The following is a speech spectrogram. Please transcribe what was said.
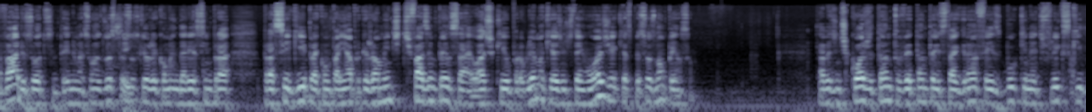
vários outros, entende? Mas são as duas Sim. pessoas que eu recomendaria, assim, para seguir, para acompanhar, porque realmente te fazem pensar. Eu acho que o problema que a gente tem hoje é que as pessoas não pensam. Sabe, a gente corre tanto, vê tanto Instagram, Facebook, Netflix, que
